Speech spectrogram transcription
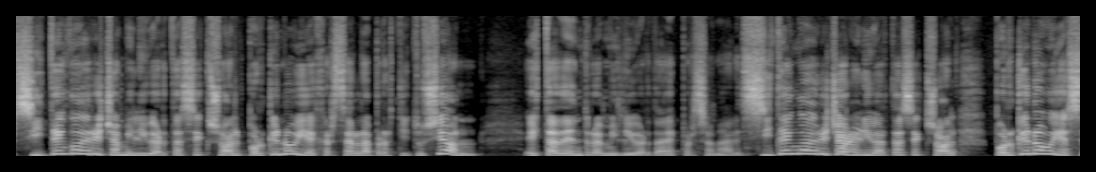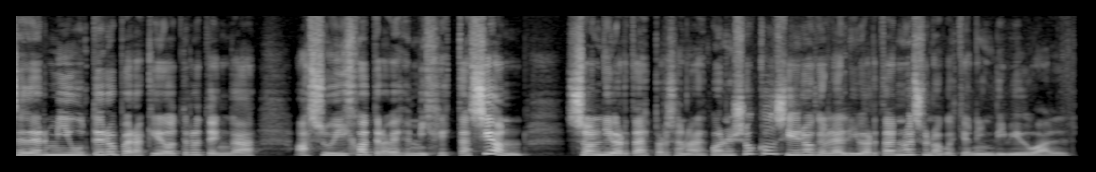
si tengo derecho a mi libertad sexual, ¿por qué no voy a ejercer la prostitución? Está dentro de mis libertades personales. Si tengo derecho a la libertad sexual, ¿por qué no voy a ceder mi útero para que otro tenga a su hijo a través de mi gestación? Son libertades personales. Bueno, yo considero que la libertad no es una cuestión individual.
